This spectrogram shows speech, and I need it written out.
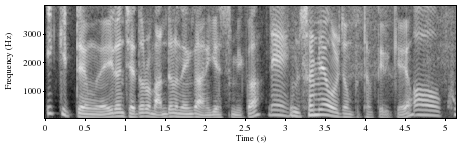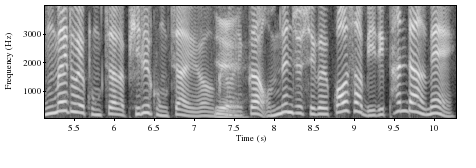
있기 때문에 이런 제도를 만들어낸 거 아니겠습니까? 네. 좀 설명을 좀 부탁드릴게요. 어, 공매도의 공짜가 빌 공짜예요. 예. 그러니까 없는 주식을 꿔서 미리 판 다음에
